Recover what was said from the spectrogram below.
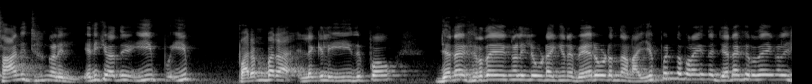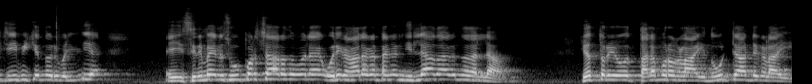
സാന്നിധ്യങ്ങളിൽ എനിക്കത് ഈ ഈ പരമ്പര അല്ലെങ്കിൽ ഈ ഇതിപ്പോൾ ജനഹൃദയങ്ങളിലൂടെ ഇങ്ങനെ വേരോടുന്നതാണ്. അയ്യപ്പൻ എന്ന് പറയുന്ന ജനഹൃദയങ്ങളിൽ ജീവിക്കുന്ന ഒരു വലിയ ഈ സിനിമയിൽ സൂപ്പർ സ്റ്റാർ അതുപോലെ ഒരു കാലഘട്ടങ്ങളിൽ ഇല്ലാതാകുന്നതല്ല. എത്രയോ തലമുറകളായി നൂറ്റാണ്ടുകളായി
